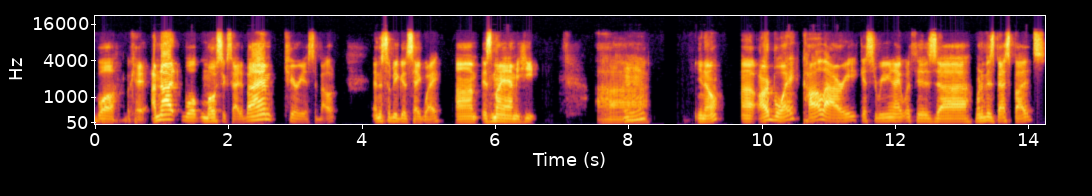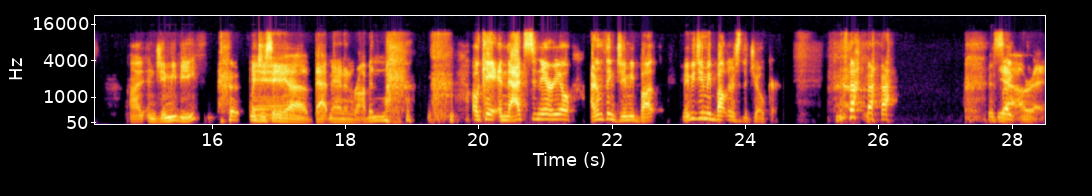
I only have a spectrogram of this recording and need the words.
Well, okay. I'm not well most excited, but I am curious about, and this will be a good segue. Um, is Miami Heat. Uh Mhm. you know, uh, our boy Kyle Lowry gets to reunite with his uh one of his best buds, uh, and Jimmy B. Would you say uh, Batman and Robin? okay, in that scenario, I don't think Jimmy but Maybe Jimmy Butler's the Joker. It's yeah, like all right.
